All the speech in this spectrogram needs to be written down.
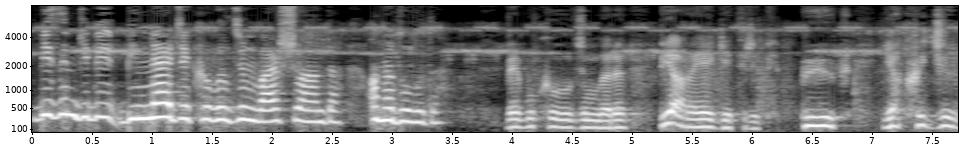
Bizim gibi binlerce kıvılcım var şu anda Anadolu'da. Ve bu kıvılcımları bir araya getirip büyük, yakıcı,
